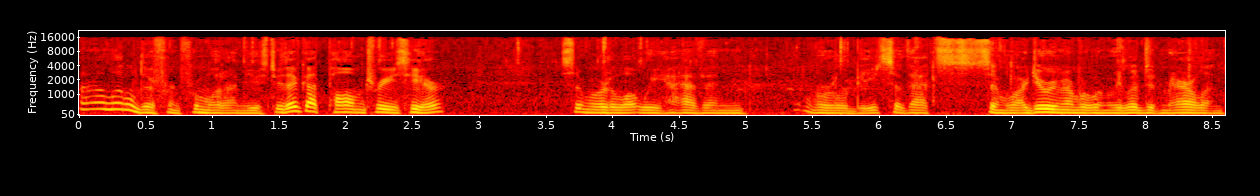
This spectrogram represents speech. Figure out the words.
a little different from what I'm used to. They've got palm trees here, similar to what we have in Myrtle Beach, so that's similar. I do remember when we lived in Maryland,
